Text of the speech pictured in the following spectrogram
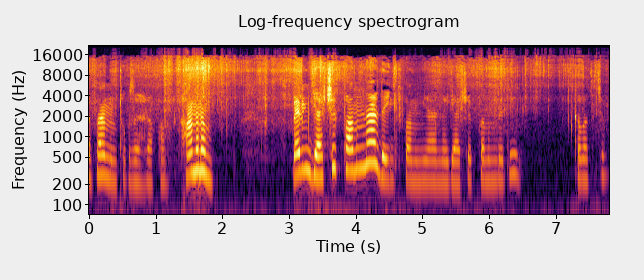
Efendim çok güzel yapan. Efendim. Benim gerçek fanım nerede? İlk fanım yani gerçek fanım dediğim. Kapatacağım.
